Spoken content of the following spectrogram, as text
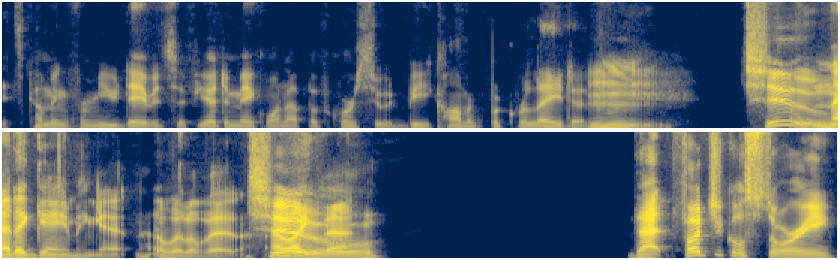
it's coming from you, David. So if you had to make one up, of course it would be comic book related. Mm. Two, Metagaming it a little bit. Two, I like that. that fudgicle story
